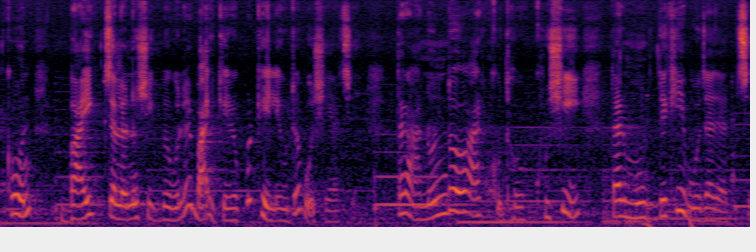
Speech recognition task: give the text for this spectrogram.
এখন বাইক চালানো শিখবে বলে বাইকের ওপর ঠেলে উঠে বসে আছে। তার আনন্দ আর খুশি তার মুখ দেখেই বোঝা যাচ্ছে।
